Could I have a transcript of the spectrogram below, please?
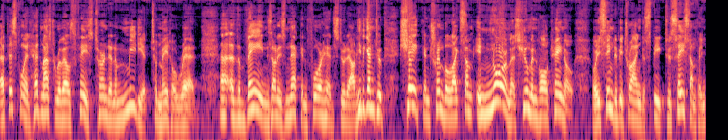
at this point, Headmaster Revell's face turned an immediate tomato red. Uh, the veins on his neck and forehead stood out. He began to shake and tremble like some enormous human volcano. Well, he seemed to be trying to speak, to say something,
